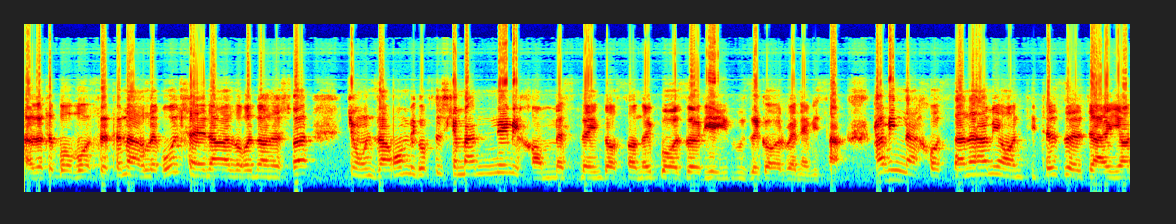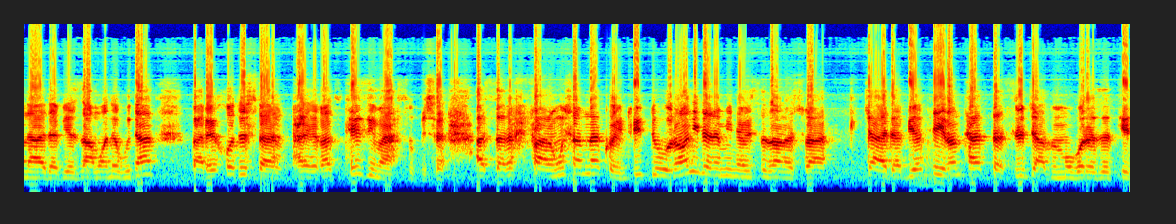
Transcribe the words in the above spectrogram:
البته با واسطه نقل قول شنیدم از آقای دانشور که اون زمان میگفتش که من نمی‌خوام مثل این داستانهای بازاری روزگار بنویسم. همین نخواستنه همین آنتیتز جریان ادبی زمانه بودن برای خودش در حقیقت تزی محسوب میشه. از طرف فراموش هم نکنید توی دورانی داره می‌نویسه دانشور. که ادبیات ایران تحت تاثیر جو مبارزاتی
